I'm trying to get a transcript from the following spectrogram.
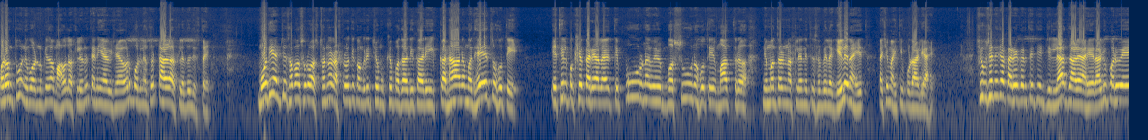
परंतु निवडणुकीचा माहोल असल्यानं त्यांनी या विषयावर बोलण्याचं टाळलं असल्याचं दिसतंय. मोदी यांची सभा सुरू असताना राष्ट्रवादी काँग्रेसचे मुख्य पदाधिकारी कन्हानमध्येच होते. येथील पक्ष कार्यालयात ते पूर्ण वेळ बसून होते मात्र निमंत्रण नसल्याने ते सभेला गेले नाहीत अशी माहिती पुढे आली आहे. शिवसेनेच्या कार्यकर्त्याचे जिल्ह्यात जाळे आहे. राजू पर्वे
